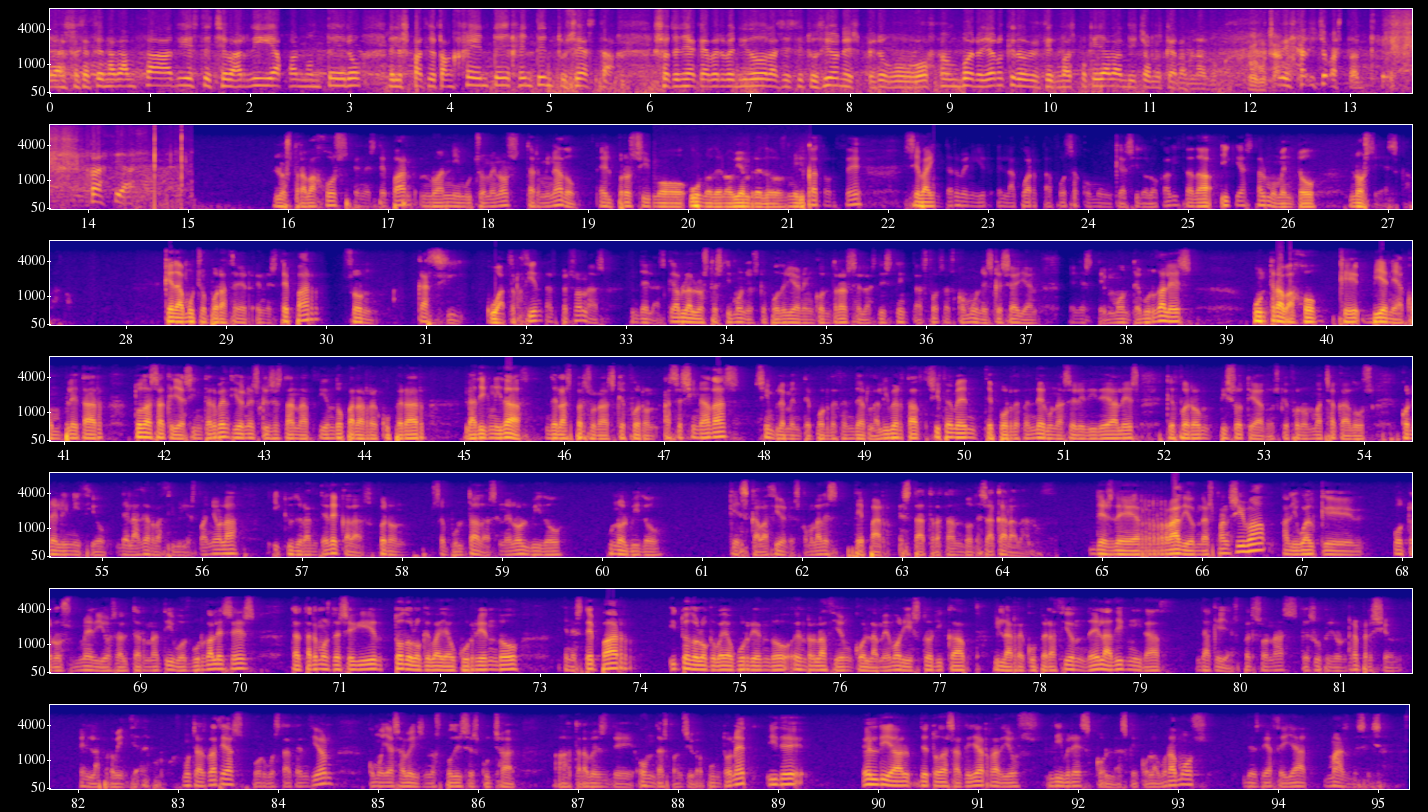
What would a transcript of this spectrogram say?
eh, Asociación Aranzadi, este Echevarría, Juan Montero, el espacio tangente, gente entusiasta. Eso tenía que haber venido de las instituciones, pero bueno, ya no quiero decir más porque ya lo han dicho los que han hablado. Pues muchas gracias. han dicho bastante. Gracias. Los trabajos en este par no han ni mucho menos terminado. El próximo 1 de noviembre de 2014 se va a intervenir en la cuarta fosa común que ha sido localizada y que hasta el momento no se ha excavado. Queda mucho por hacer en este par, son casi 400 personas de las que hablan los testimonios que podrían encontrarse en las distintas fosas comunes que se hallan en este monte burgalés, un trabajo que viene a completar todas aquellas intervenciones que se están haciendo para recuperar la dignidad de las personas que fueron asesinadas simplemente por defender la libertad, simplemente por defender una serie de ideales que fueron pisoteados, que fueron machacados con el inicio de la Guerra Civil Española y que durante décadas fueron sepultadas en el olvido, un olvido que excavaciones como la de Stepar está tratando de sacar a la luz. Desde Radio Onda Expansiva, al igual que otros medios alternativos burgaleses, trataremos de seguir todo lo que vaya ocurriendo en Stepar, y todo lo que vaya ocurriendo en relación con la memoria histórica y la recuperación de la dignidad de aquellas personas que sufrieron represión en la provincia de Burgos. Muchas gracias por vuestra atención. Como ya sabéis, nos podéis escuchar a través de ondaexpansiva.net y de el dial de todas aquellas radios libres con las que colaboramos desde hace ya más de seis años.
